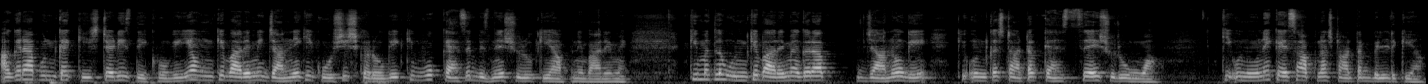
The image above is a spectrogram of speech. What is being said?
अगर आप उनका की स्टडीज़ देखोगे या उनके बारे में जानने की कोशिश करोगे कि वो कैसे बिज़नेस शुरू किया अपने बारे में, कि मतलब उनके बारे में अगर आप जानोगे कि उनका स्टार्टअप कैसे शुरू हुआ कि उन्होंने कैसा अपना स्टार्टअप बिल्ड किया।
